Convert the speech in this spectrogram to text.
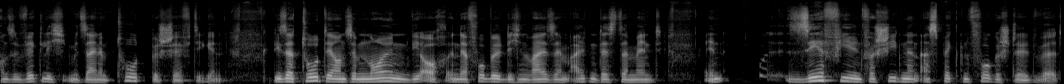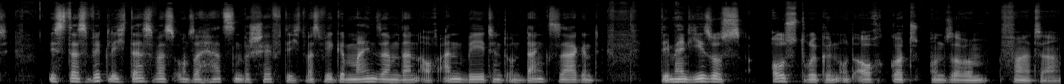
uns wirklich mit seinem Tod beschäftigen. Dieser Tod, der uns im Neuen wie auch in der vorbildlichen Weise im Alten Testament in sehr vielen verschiedenen Aspekten vorgestellt wird. Ist das wirklich das, was unsere Herzen beschäftigt, was wir gemeinsam dann auch anbetend und danksagend dem Herrn Jesus ausdrücken und auch Gott unserem Vater?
